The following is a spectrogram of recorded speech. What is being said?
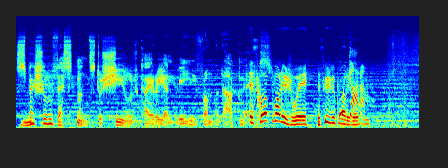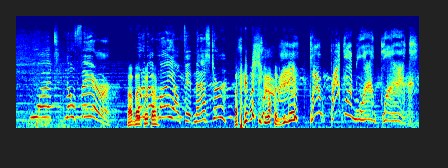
Special vestments to shield Kairi and Lea from the darkness. Est-ce qu'on va pouvoir les jouer Est-ce que je vais pouvoir We les jouer got. What? No fair! Ah bah what toi about t'as... my outfit, Master? Ah c'est vrai, c'est toujours cette vidéo Don't bother me like that.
